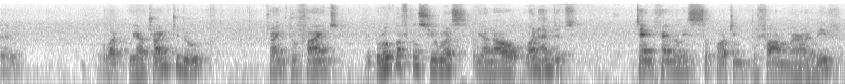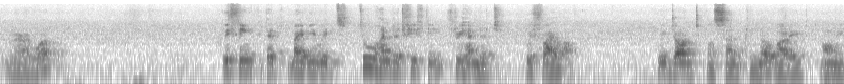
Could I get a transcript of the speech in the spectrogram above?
uh, like we are trying to do, trying to find a group of consumers. We are now 110 families supporting the farm where I live, where I work. We think that maybe with 250, 300, we fly along. We don't concern to nobody, only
